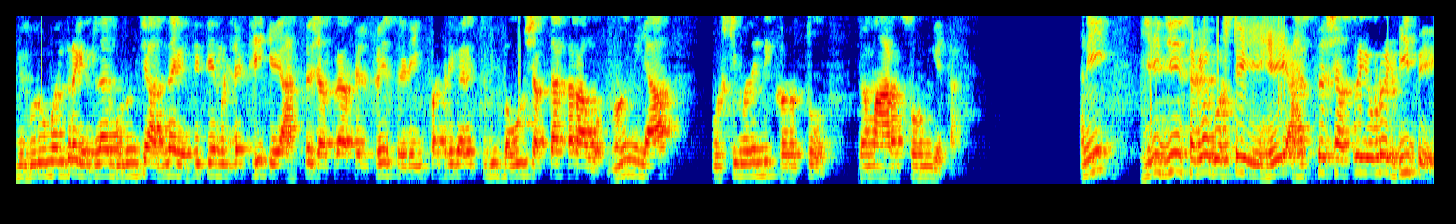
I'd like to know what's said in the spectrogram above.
मी गुरुमंत्र घेतला गुरुंची आज्ञा घेतली ते म्हटले ठीक आहे हस्तशास्त्र असेल फेस रिडिंग पत्रिका तुम्ही बघू शकता करावं. म्हणून या गोष्टीमध्ये मी करतो किंवा महाराज करून घेतात. आणि हे जी सगळ्या गोष्टी हे हस्तशास्त्र एवढं डीप आहे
